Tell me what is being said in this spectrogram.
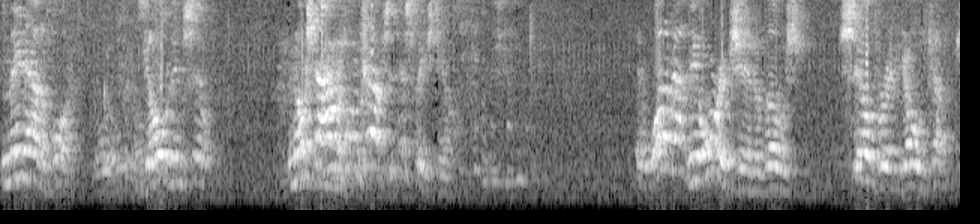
Made out of what? Gold and silver. No styrofoam cups at this feast, y'all. And what about the origin of those silver and gold cups?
